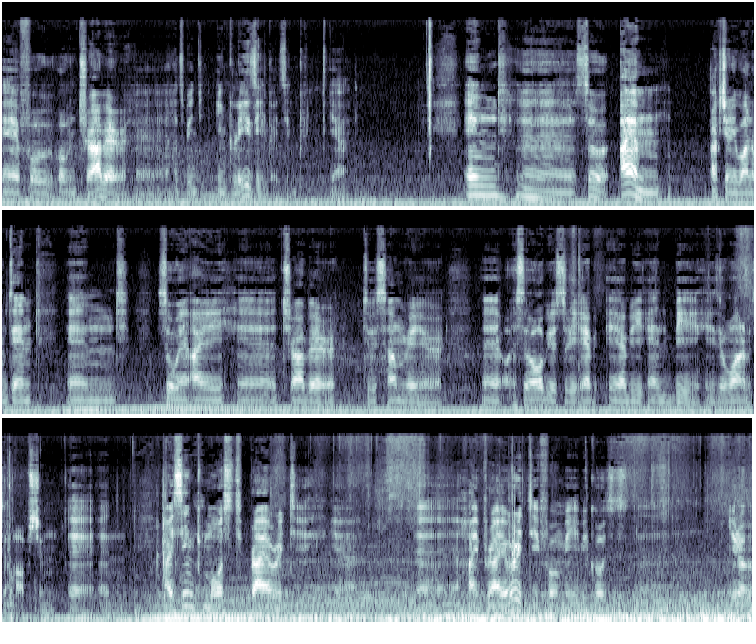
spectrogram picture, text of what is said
uh, for own travel uh, has been increasing, I think. Yeah. And uh, so I am actually one of them. And so when I uh, travel to somewhere, so obviously Airbnb is one of the option, uh, and I think most priority, uh, high priority for me because uh, you know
